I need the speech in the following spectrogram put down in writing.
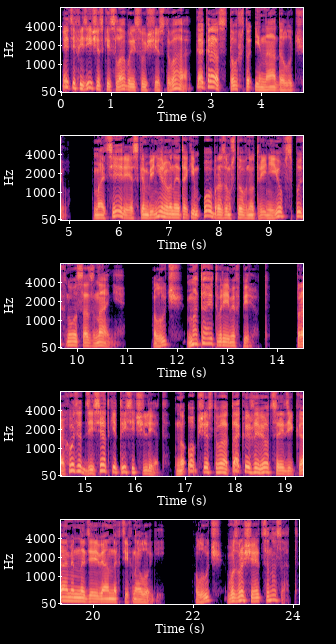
Эти физически слабые существа — как раз то, что и надо лучу. Материя, скомбинированная таким образом, что внутри нее вспыхнуло сознание, Луч мотает время вперед. Проходят десятки тысяч лет, но общество так и живет среди каменно-деревянных технологий. Луч возвращается назад.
